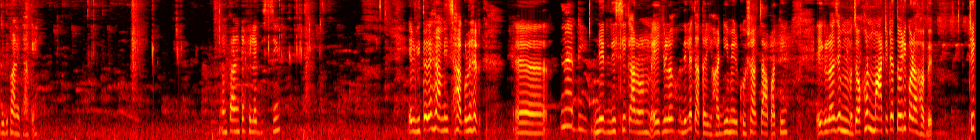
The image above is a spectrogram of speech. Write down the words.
যদি পানি থাকে। আমি পানিটা ফেলে দিচ্ছি। এর ভিতরে আমি ছাগলের নেট দিচ্ছি কারণ এইগুলো দিলে তাড়াতাড়ি হয়। ডিমের খোসা চাপাতি এইগুলো যে যখন মাটিটা তৈরি করা হবে ঠিক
